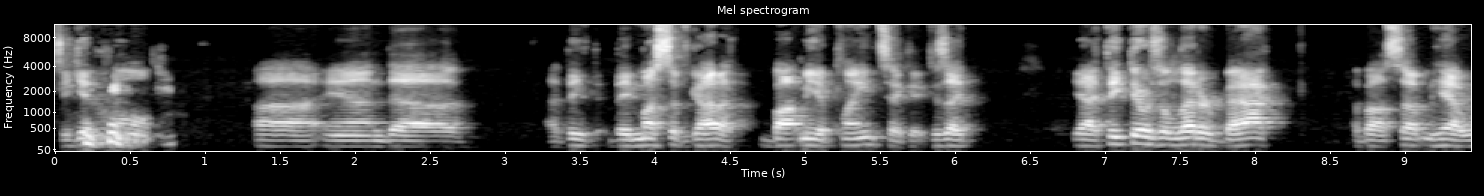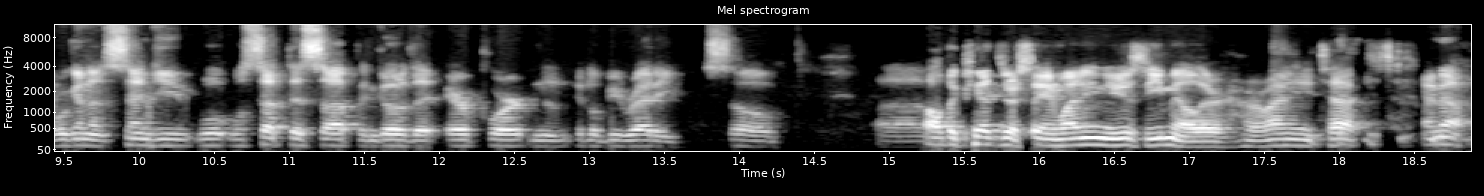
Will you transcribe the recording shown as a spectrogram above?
to get home." uh, and uh, I think they must have got a, bought me a plane ticket because I, yeah, I think there was a letter back about something. Yeah, we're gonna send you. We'll we'll set this up and go to the airport and it'll be ready. So. Um, All the kids are saying, "Why didn't you just email her, or why didn't you text?" I know,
